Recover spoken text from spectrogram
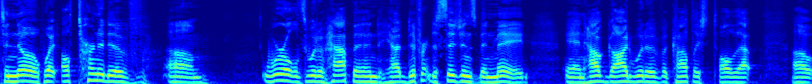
to know what alternative um, worlds would have happened had different decisions been made and how God would have accomplished all that. Uh,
